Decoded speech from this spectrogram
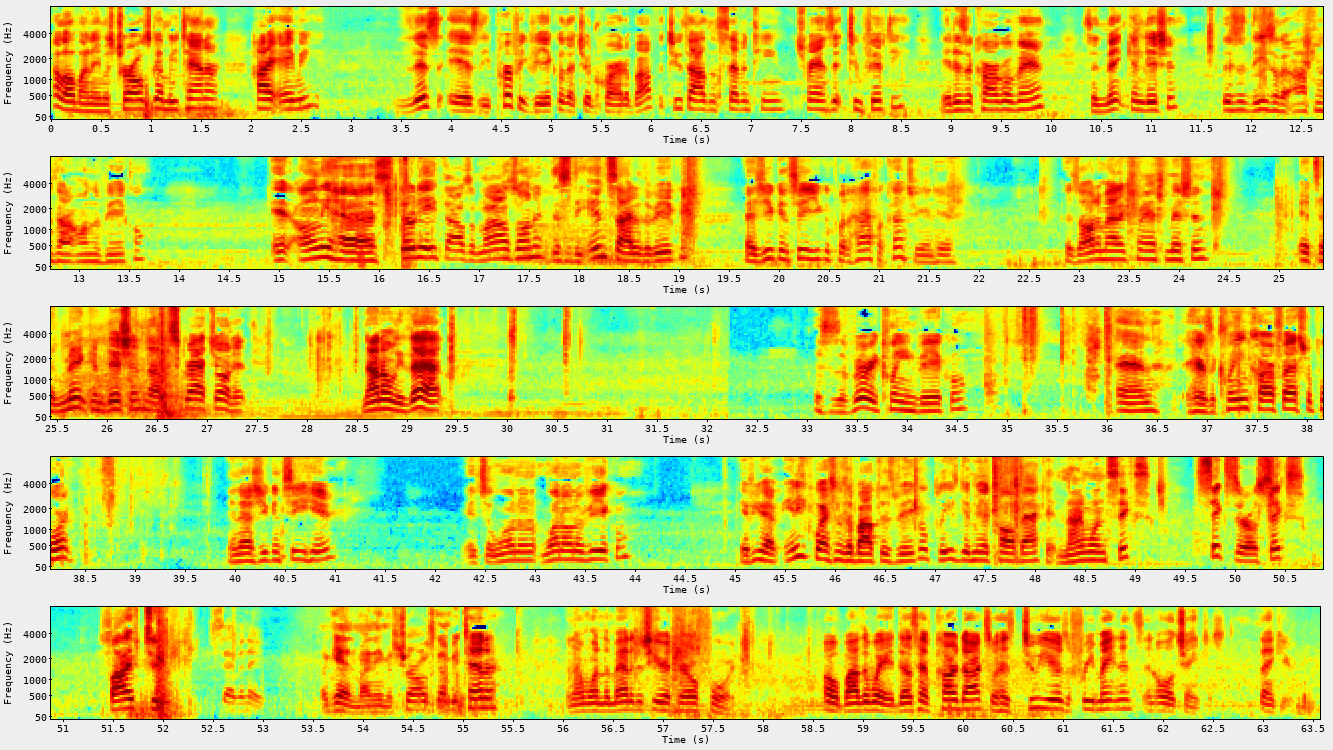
Hello, my name is Charles Gumby Tanner. Hi, Amy. This is the perfect vehicle that you inquired about, the 2017 Transit 250. It is a cargo van. It's in mint condition. This is these are the options that are on the vehicle. It only has 38,000 miles on it. This is the inside of the vehicle. As you can see, you can put half a country in here. It's automatic transmission. It's in mint condition, not a scratch on it. Not only that, This is a very clean vehicle. And it has a clean Carfax report. And as you can see here, it's a one owner, one owner vehicle. If you have any questions about this vehicle, please give me a call back at 916 606 5278. Again, my name is Charles Gumby Tanner, and I'm one of the managers here at Harold Ford. Oh, by the way, it does have car dock, so it has two years of free maintenance and oil changes. Thank you.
